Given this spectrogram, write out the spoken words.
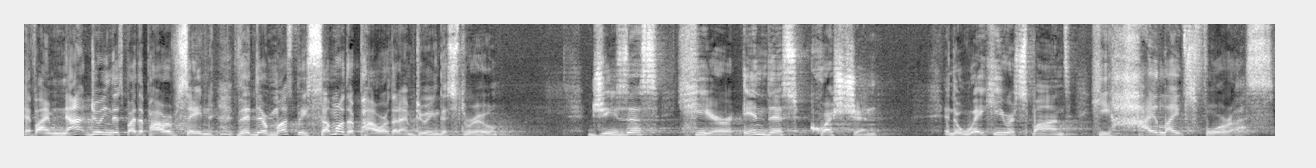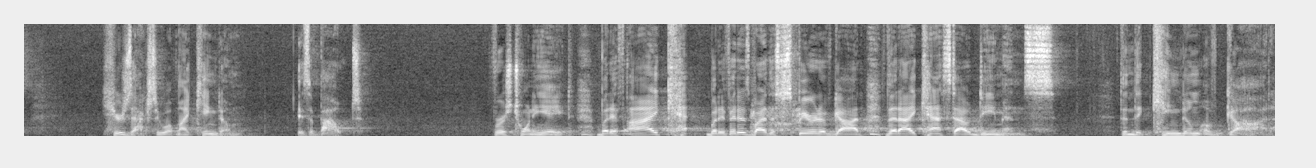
If I'm not doing this by the power of Satan, then there must be some other power that I'm doing this through. Jesus, here in this question, in the way he responds, he highlights for us here's actually what my kingdom is about. Verse 28 But if, I ca- but if it is by the Spirit of God that I cast out demons, then the kingdom of God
